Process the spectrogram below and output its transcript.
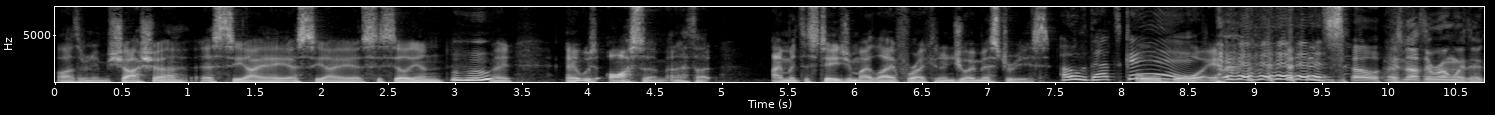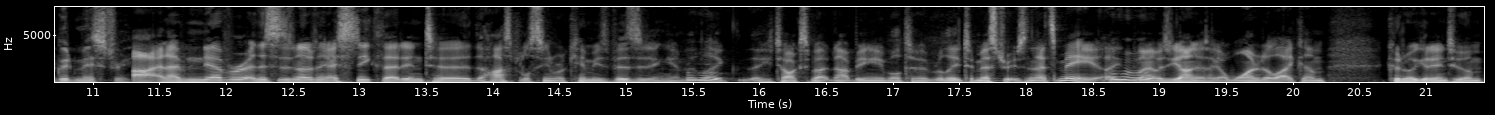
author named Sciascia, S C I A S C I A, a Sicilian, right? And it was awesome. And I thought, I'm at the stage in my life where I can enjoy mysteries. oh, that's good. Oh boy! So There's nothing wrong with a good mystery. uh, and I've never, and this is another thing, I sneak that into the hospital scene where Kimmy's visiting him. That like that he talks about not being able to relate to mysteries, and that's me. Like, When I was young, I was like, I wanted to like him, couldn't really get into him.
